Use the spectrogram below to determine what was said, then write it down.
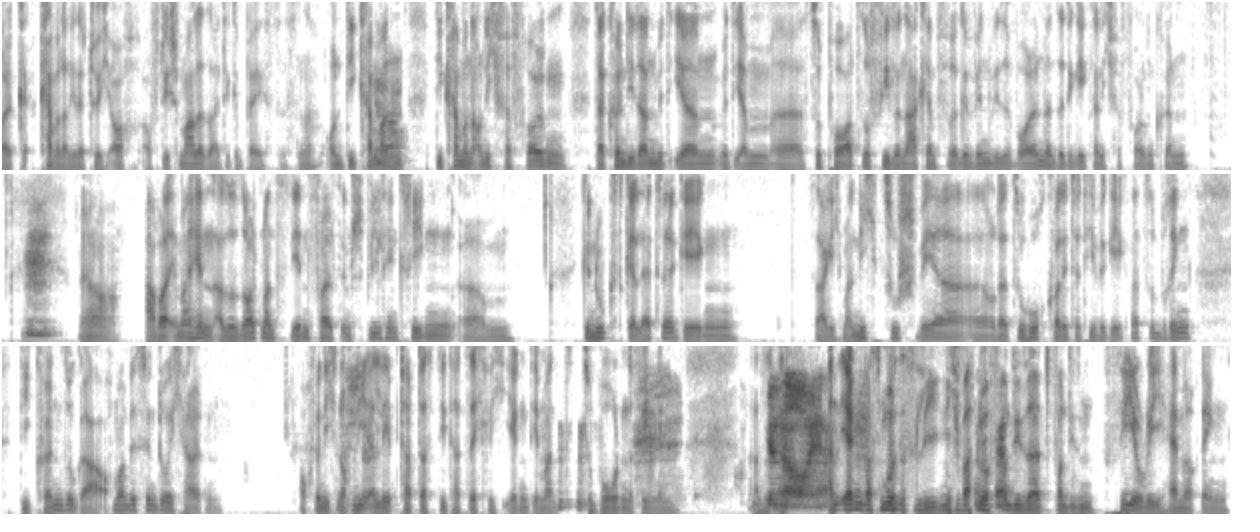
weil Kavallerie natürlich auch auf die schmale Seite gebased ist. Ne? Und die kann genau. man, die kann man auch nicht verfolgen. Da können die dann mit ihren, mit ihrem äh, Support so viele Nahkämpfe gewinnen, wie sie wollen, wenn sie den Gegner nicht verfolgen können. Mhm. Ja, aber immerhin. Also sollte man es jedenfalls im Spiel hinkriegen, ähm, genug Skelette gegen, sage ich mal, nicht zu schwer äh, oder zu hochqualitative Gegner zu bringen, die können sogar auch mal ein bisschen durchhalten. Auch wenn ich noch nie erlebt habe, dass die tatsächlich irgendjemand zu Boden ringen. Also genau, an, ja. an irgendwas muss es liegen. Ich war nur von dieser, von diesem Theory Hammering,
